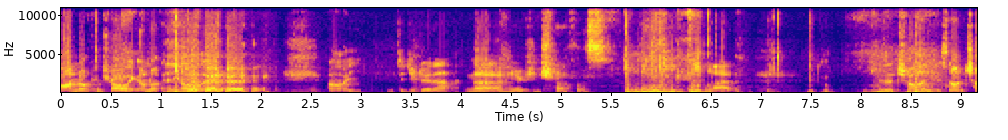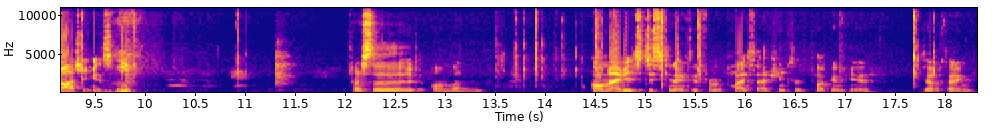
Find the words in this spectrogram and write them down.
I'm not controlling. I'm not controlling. oh, you, did you do that? no, your controller's flat. Is it charging? It's not charging. Is it? Press the on button. Oh, maybe it's disconnected from the PlayStation because it's plugged in here. Is that a thing?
